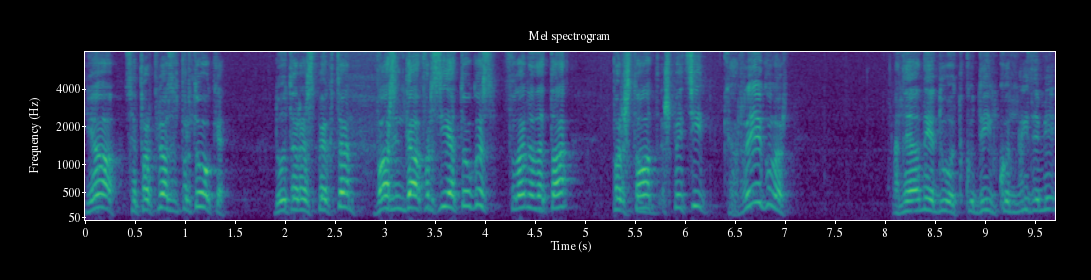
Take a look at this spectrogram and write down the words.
Jo, se përplaset për toke. Duhet të respekton, varësisht nga afërsia e tokës, fillon edhe ta përshtat mm. shpejtësinë. Kjo rregull është. Andaj ne duhet kur dojmë të ngritemi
